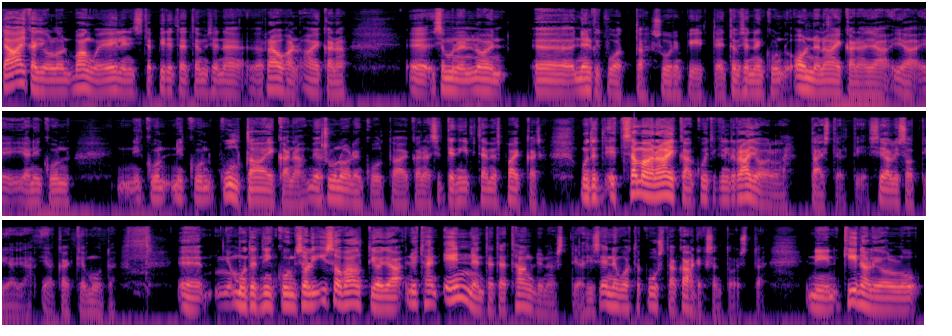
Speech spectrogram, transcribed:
Tämä aika, jolloin Wei eilen, niin sitä pidetään tämmöisenä rauhan aikana, semmoinen noin 40 vuotta suurin piirtein, tämmöisen niin kuin onnen aikana ja, ja, ja niin kuin niin kuin, niin kuin kulta-aikana, myös runouden kulta-aikana. Se tietenkin pitää myös paikkansa. Mutta et, et samaan aikaan kuitenkin rajoilla taisteltiin. Siellä oli sotia ja, ja kaikkea muuta. E, mutta niin kun se oli iso valtio ja nythän ennen tätä Tang-dynastiaa, siis ennen vuotta 618, niin Kiina oli ollut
